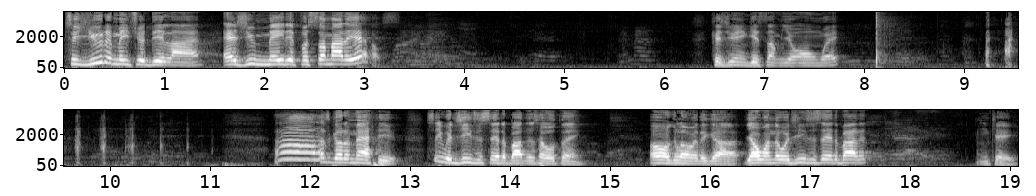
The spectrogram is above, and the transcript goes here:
to you to meet your deadline as you made it for somebody else. Because you didn't get something your own way. ah, let's go to Matthew See what Jesus said about this whole thing. Oh, glory to God. Y'all want to know what Jesus said about it? Okay.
